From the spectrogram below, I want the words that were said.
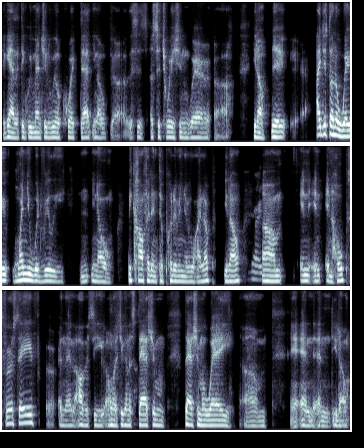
again, I think we mentioned real quick that you know uh, this is a situation where uh, you know they, I just don't know way when you would really you know be confident to put him in your lineup. You know, right. um, in in in hopes for a save, uh, and then obviously unless you're gonna stash him stash him away, um, and and you know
